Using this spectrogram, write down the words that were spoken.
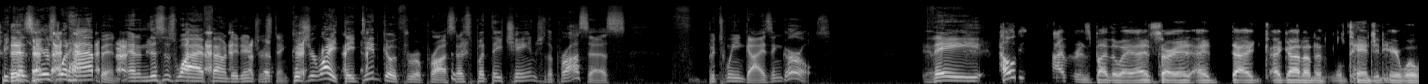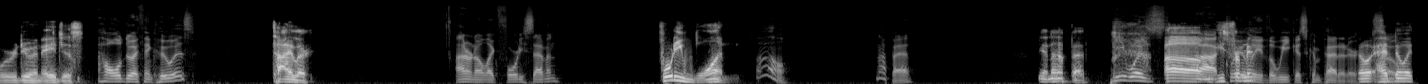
Because here's what happened, and this is why I found it interesting. Because you're right, they did go through a process, but they changed the process f- between guys and girls. They How old do you think Tyler is, by the way? I sorry, I, I I I got on a little tangent here while we were doing ages. how old do I think who is? Tyler, I don't know, like 47. forty-one. Oh, not bad. Yeah, not bad. He was Um, uh, he's from clearly the weakest competitor. No, I had so- no idea.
